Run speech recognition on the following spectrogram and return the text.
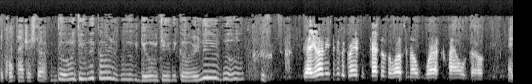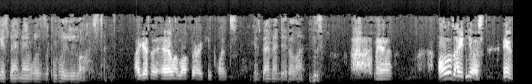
The Cleopatra star. Going to the carnival, going to the carnival. Yeah, you don't need to be the greatest detective in the world to know where a clown will go. I guess Batman was completely lost. I guess I, Ellen lost her IQ points. I guess Batman did a lot. Man, all those ideas, and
